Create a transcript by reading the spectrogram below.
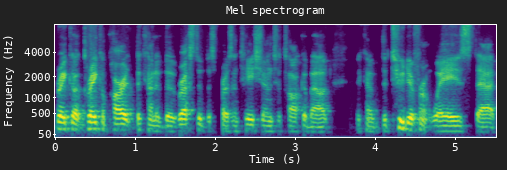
break, up, break apart the kind of the rest of this presentation to talk about the kind of the two different ways that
